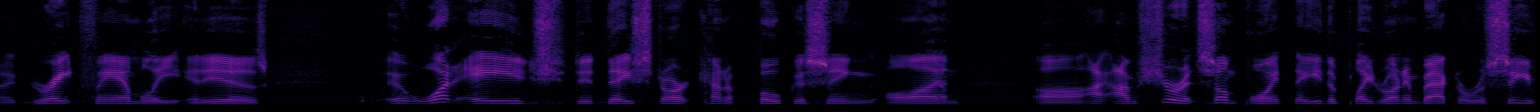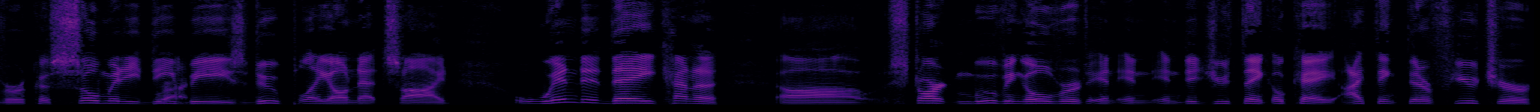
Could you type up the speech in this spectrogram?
a great family it is. At what age did they start kind of focusing on? Uh, I, am sure at some point they either played running back or receiver because so many DBs right. do play on that side. When did they kind of uh, start moving over? And, and, and did you think, okay, I think their future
